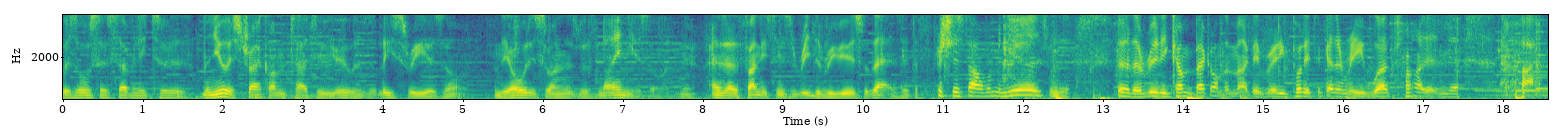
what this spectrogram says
was also 72. The newest track on Tattoo You was at least three years old. And the oldest one was, nine years old. Yeah. And uh, the funniest thing is to read the reviews for that and say the freshest album in years. From the, uh, they really come back on the mark. They've really put it together and really worked hard. And uh,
